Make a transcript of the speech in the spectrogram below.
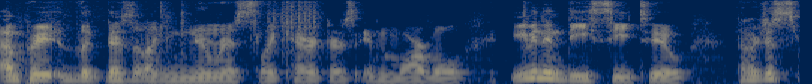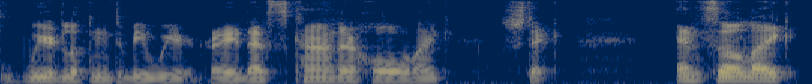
I'm pretty like there's like numerous like characters in Marvel, even in DC too, that are just weird looking to be weird, right? That's kind of their whole like shtick. And so like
